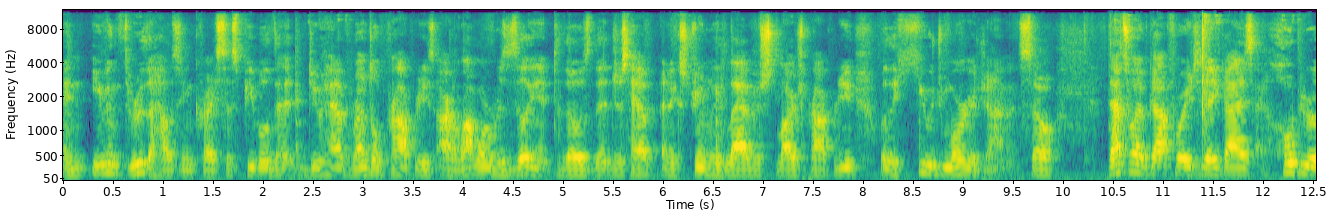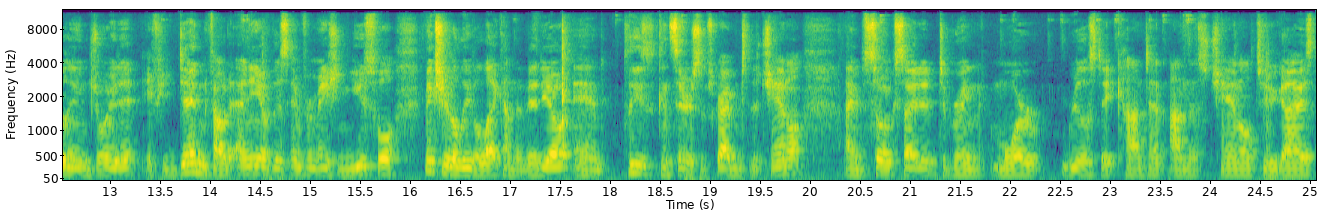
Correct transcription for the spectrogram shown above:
And even through the housing crisis, people that do have rental properties are a lot more resilient to those that just have an extremely lavish, large property with a huge mortgage on it. So that's what I've got for you today, guys. I hope you really enjoyed it. If you did and found any of this information useful, make sure to leave a like on the video and please consider subscribing to the channel. I am so excited to bring more real estate content on this channel to you guys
